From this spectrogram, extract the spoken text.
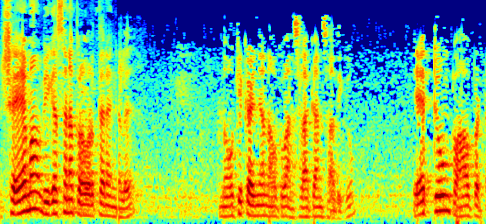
ക്ഷേമ വികസന പ്രവർത്തനങ്ങൾ നോക്കിക്കഴിഞ്ഞാൽ നമുക്ക് മനസ്സിലാക്കാൻ സാധിക്കും. ഏറ്റവും പാവപ്പെട്ട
